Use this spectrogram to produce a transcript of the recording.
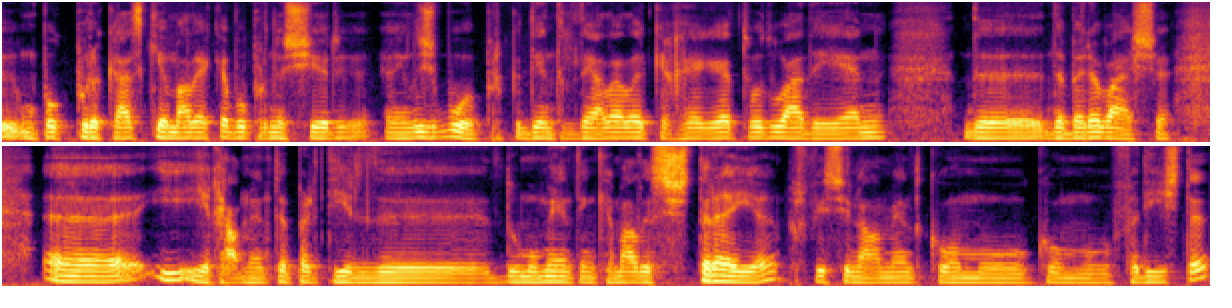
um pouco por acaso, que Amália acabou por nascer em Lisboa, porque dentro dela ela carrega todo o ADN de, da Beira Baixa. Uh, e, e, realmente a partir de, do momento em que Amália se estreia profissionalmente como, como fadista,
